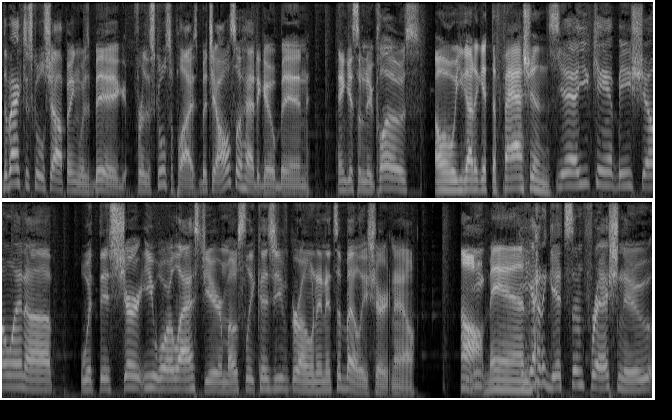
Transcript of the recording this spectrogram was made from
the back to school shopping was big for the school supplies, but you also had to go bin and get some new clothes. Oh, you got to get the fashions. Yeah, you can't be showing up with this shirt you wore last year mostly cuz you've grown and it's a belly shirt now. Oh, You- man. you gotta get some fresh new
